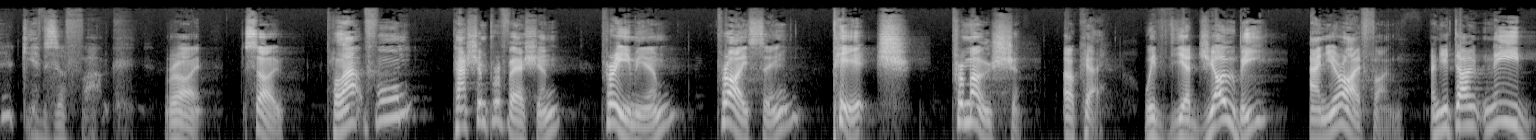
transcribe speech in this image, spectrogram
Who gives a fuck? Right. So, platform, passion profession, premium, pricing, pitch, promotion. Okay. With your Joby and your iPhone. And you don't need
